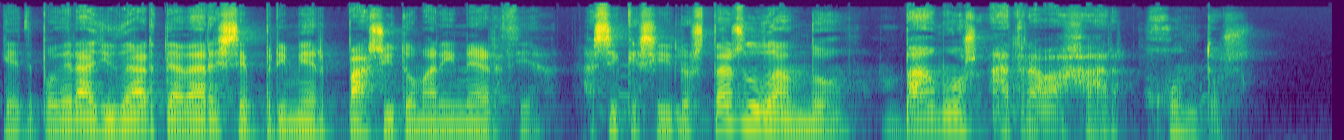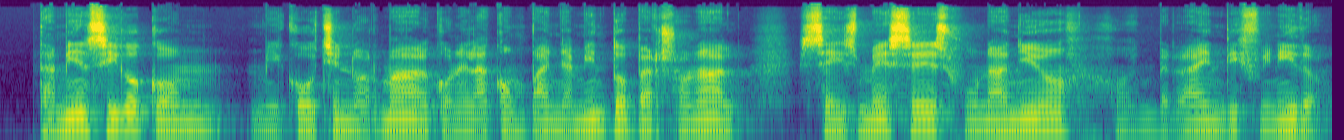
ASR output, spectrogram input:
que te poder ayudarte a dar ese primer paso y tomar inercia. Así que si lo estás dudando, vamos a trabajar juntos. También sigo con mi coaching normal, con el acompañamiento personal, seis meses, un año o en verdad indefinido.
